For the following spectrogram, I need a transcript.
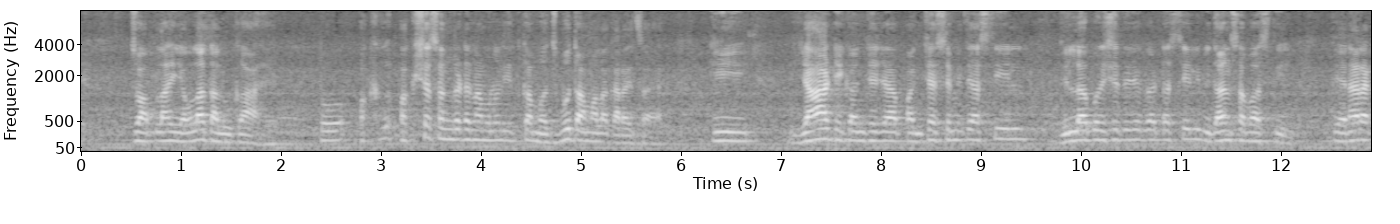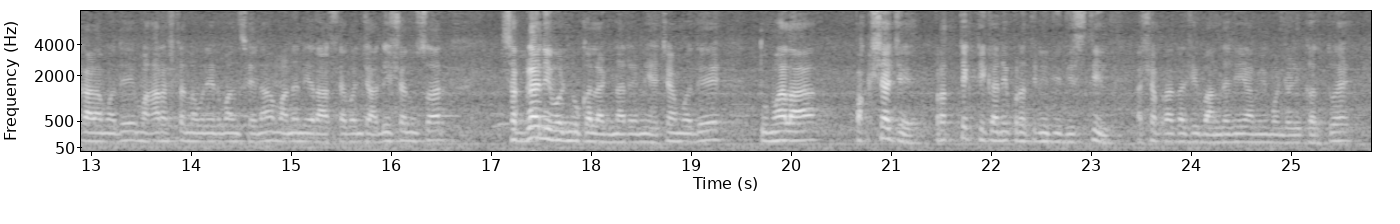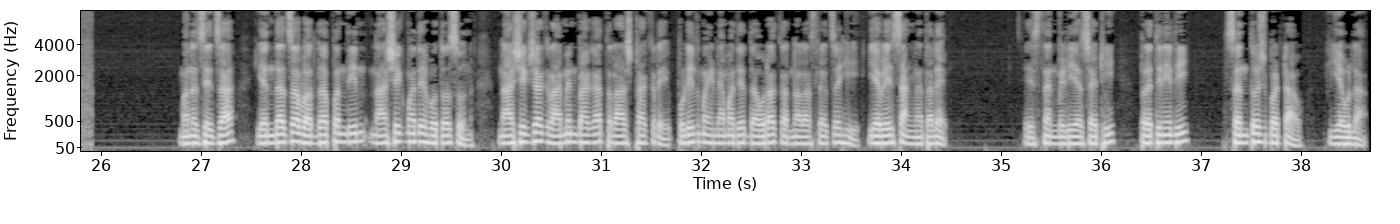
जो आपला येवला तालुका आहे तो पक्ष पक्ष संघटना म्हणून इतका मजबूत आम्हाला करायचा आहे की या ठिकाणच्या ज्या पंचायत समिती असतील जिल्हा परिषदेचे गट असतील विधानसभा असतील ते येणाऱ्या काळामध्ये महाराष्ट्र नवनिर्माण सेना माननीय राजसाहेबांच्या आदेशानुसार सगळ्या निवडणुका लढणार आहे आणि ह्याच्यामध्ये तुम्हाला पक्षाचे प्रत्येक ठिकाणी प्रतिनिधी दिसतील अशा प्रकारची बांधणी आम्ही मंडळी करतो आहे मनसेचा यंदाचा वर्धापन दिन नाशिकमध्ये होत असून नाशिकच्या ग्रामीण भागात राज ठाकरे पुढील महिन्यामध्ये दौरा करणार असल्याचंही यावेळी सांगण्यात आलं एसन मीडियासाठी प्रतिनिधी संतोष बटाव येवला.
